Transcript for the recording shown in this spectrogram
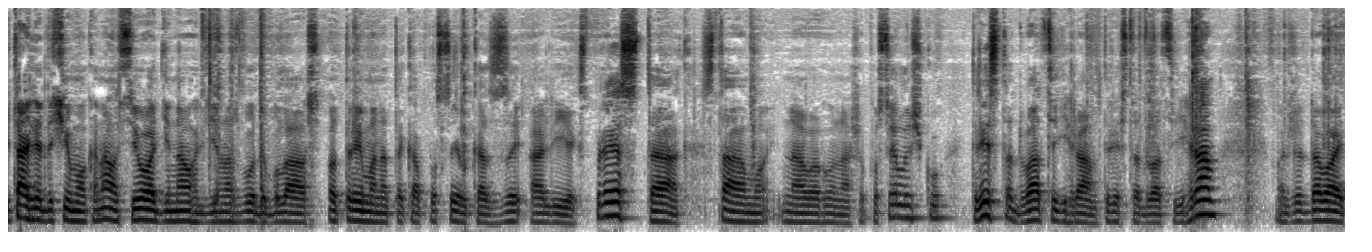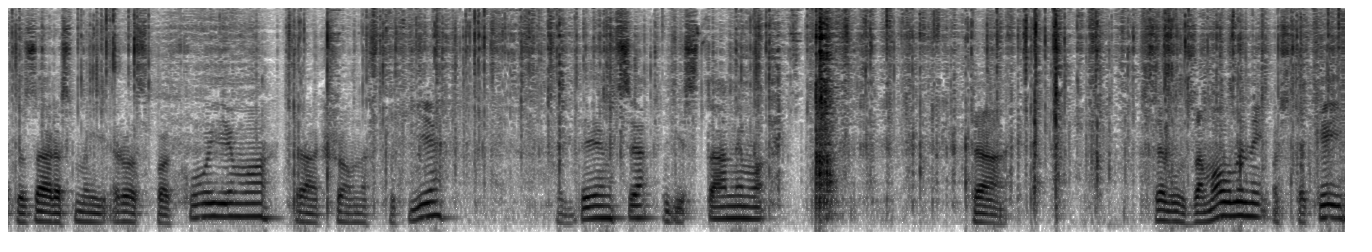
Вітаю глядачів мого каналу. Сьогодні на огляді у нас буде була отримана така посилка з AliExpress. Так, ставимо на вагу нашу посилочку 320 грам. 320 грам. Отже, давайте зараз ми її розпакуємо. Так, що в нас тут є? Подивимося, дістанемо. Так. Це був замовлений ось такий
